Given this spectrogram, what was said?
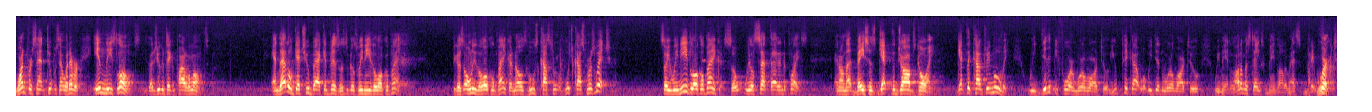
1%, 2%, whatever, in these loans, because you can take a part of the loans. And that'll get you back in business because we need a local bank. Because only the local banker knows whose customer, which customer is which. So we need local bankers. So we'll set that into place. And on that basis, get the jobs going, get the country moving. We did it before in World War II. You pick out what we did in World War II, we made a lot of mistakes, we made a lot of mess, but it worked.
